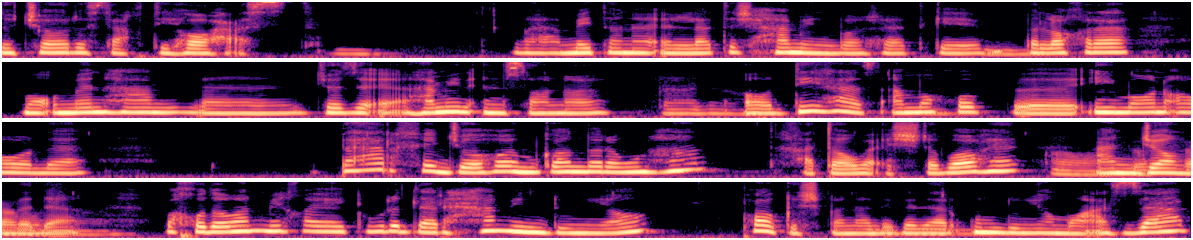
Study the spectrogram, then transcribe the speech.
دچار سختی ها هست و می‌تونه علتش همین باشد که بالاخره مؤمن هم جز همین انسان بله. عادی هست اما خب ایمان آورده. برخی جاها امکان داره اون هم خطا و اشتباه انجام بده. و خداوند می‌خواد که او را در همین دنیا پاکش کند دیگه در اون دنیا معذب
